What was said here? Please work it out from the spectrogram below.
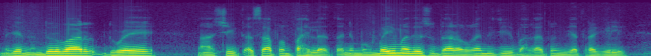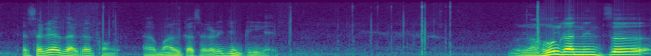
म्हणजे नंदुरबार धुळे नाशिक असं आपण पाहिलं आणि मुंबईमध्ये सुद्धा राहुल गांधीची भागातून यात्रा गेली त्या सगळ्या जागा काँग्रेस महाविकास आघाडी जिंकलेल्या आहेत. राहुल गांधींचं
